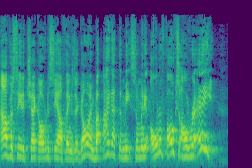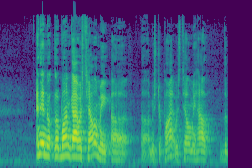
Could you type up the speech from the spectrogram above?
obviously, to check over to see how things are going. But I got to meet so many older folks already. And then the, the one guy was telling me, uh, uh, Mr. Pyatt was telling me how the,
